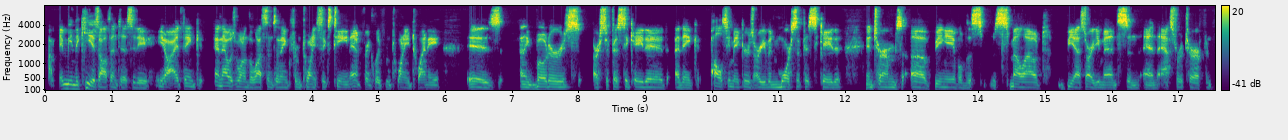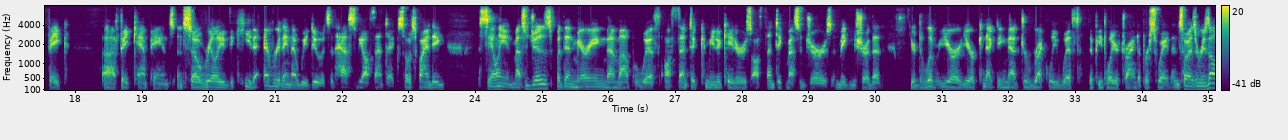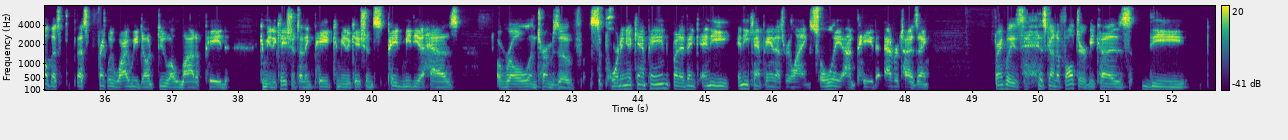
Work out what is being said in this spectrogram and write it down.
I mean, the key is authenticity. You know, I think, and that was one of the lessons I think from 2016 and frankly from 2020 is I think voters are sophisticated. I think policymakers are even more sophisticated in terms of being able to s- smell out BS arguments and, and astroturf and fake uh, fake campaigns. And so, really, the key to everything that we do is it has to be authentic. So it's finding salient messages, but then marrying them up with authentic communicators, authentic messengers, and making sure that you're deliver you're you're connecting that directly with the people you're trying to persuade. And so as a result, that's that's frankly why we don't do a lot of paid communications. I think paid communications, paid media has a role in terms of supporting a campaign, but I think any any campaign that's relying solely on paid advertising, frankly, is, is going to falter because the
